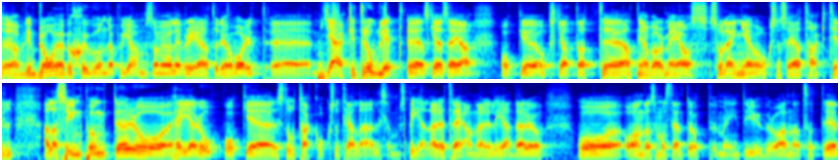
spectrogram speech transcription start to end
är bra över 700 program som vi har levererat och det har varit eh, jäkligt roligt, eh, ska jag säga. Och eh, uppskattat eh, att ni har varit med oss så länge och också säga tack till alla synpunkter och hejarop och eh, stort tack också till alla liksom, spelare, tränare, ledare och, och, och andra som har ställt upp med intervjuer och annat. Så att, eh,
